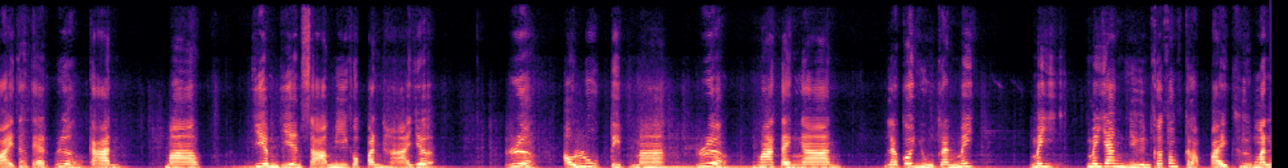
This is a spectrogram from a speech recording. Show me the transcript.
วายตั้งแต่เรื่องการมาเยี่ยมเยียนสามีก็ปัญหาเยอะ เรื่อง เอาลูกติดมาเรื่องมาแต่งงาน แล้วก็อยู่กันไม่ไม่ไม่ยั่งยืนก็ต้องกลับไปคือมัน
